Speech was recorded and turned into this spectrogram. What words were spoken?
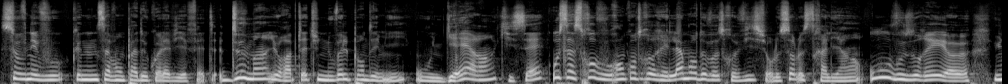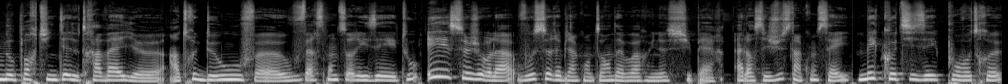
Souvenez-vous que nous ne savons pas de quoi la vie est faite. Demain, il y aura peut-être une nouvelle pandémie ou une guerre, hein, qui sait, ou ça se trouve vous rencontrerez l'amour de votre vie sur le sol australien, ou vous aurez euh, une opportunité de travail, euh, un truc de ouf, euh, vous faire sponsorisé et tout. Et ce jour-là, vous serez bien content d'avoir une super. Alors c'est juste un conseil, mais cotisez pour votre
